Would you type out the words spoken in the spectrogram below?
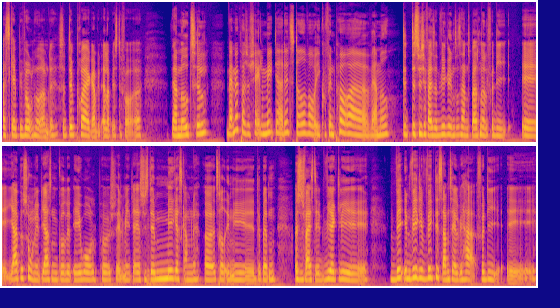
at skabe bevågenhed om det. Så det prøver jeg at gøre mit allerbedste for at være med til. Hvad med på sociale medier? Er det et sted, hvor I kunne finde på at være med? Det, det synes jeg faktisk er et virkelig interessant spørgsmål, fordi øh, jeg personligt, jeg er sådan gået lidt AWOL på sociale medier. Jeg synes, det er mega skræmmende at træde ind i øh, debatten. Og jeg synes faktisk, det er et virkelig, øh, en virkelig vigtig samtale, vi har, fordi øh,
